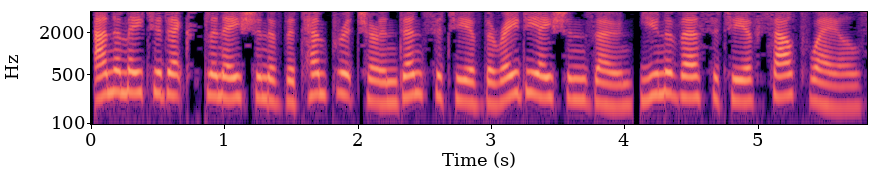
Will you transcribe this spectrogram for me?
Animated explanation of the temperature and density of the radiation zone University of South Wales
